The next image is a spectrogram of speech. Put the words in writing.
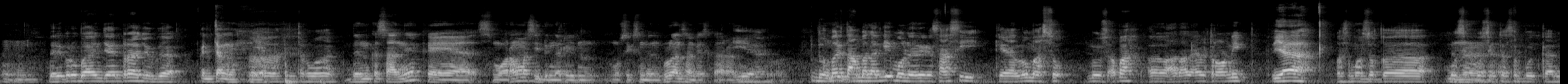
Mm-mm. Dari perubahan genre juga Kenceng. eh, kencang banget. dan kesannya kayak semua orang masih dengerin musik 90-an sampai sekarang Iya. gitu. Cuma ditambah lagi modernisasi kayak lu masuk mus apa eh, alat elektronik Ya, masuk masuk ke musik-musik tersebut kan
